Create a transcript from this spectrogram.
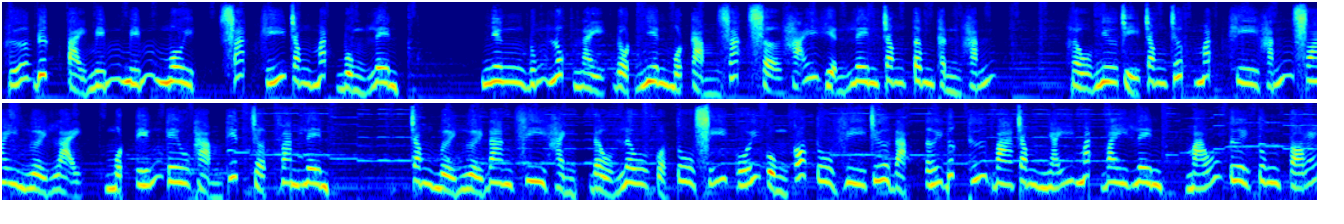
Hứa Đức Tài mím mím môi, sát khí trong mắt bùng lên. Nhưng đúng lúc này đột nhiên một cảm giác sợ hãi hiện lên trong tâm thần hắn. Hầu như chỉ trong chớp mắt khi hắn xoay người lại, một tiếng kêu thảm thiết chợt vang lên. Trong 10 người đang phi hành, đầu lâu của tu sĩ cuối cùng có tu vi chưa đạt tới đức thứ ba trong nháy mắt bay lên, máu tươi tung tóe,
